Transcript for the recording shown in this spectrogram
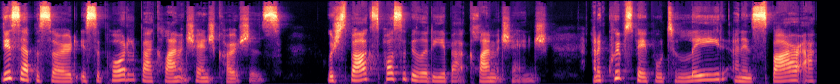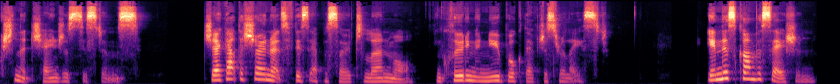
This episode is supported by Climate Change Coaches which sparks possibility about climate change and equips people to lead and inspire action that changes systems. Check out the show notes for this episode to learn more, including a new book they've just released. In this conversation,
